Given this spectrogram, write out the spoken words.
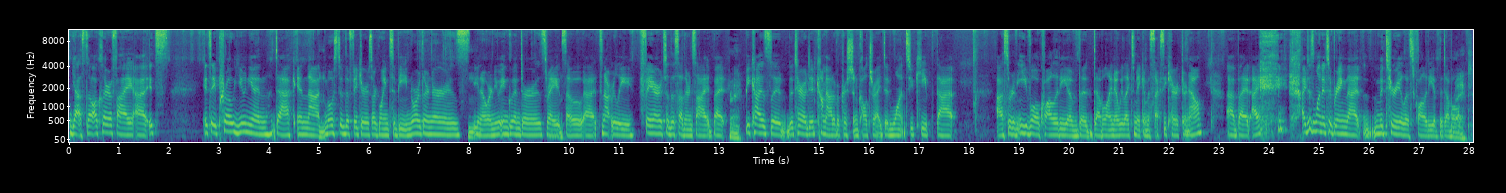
Yeah. So I'll clarify. Uh, it's it's a pro-union deck in that Mm-hmm. most of the figures are going to be Northerners, Mm. you know, or New Englanders, right? Mm-hmm. So uh, it's not really fair to the Southern side, but Right. because the the tarot did come out of a Christian culture, I did want to keep that. uh, sort of evil quality of the devil. I know we like to make him a sexy character now, uh, but I I just wanted to bring that materialist quality of the devil. Right.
